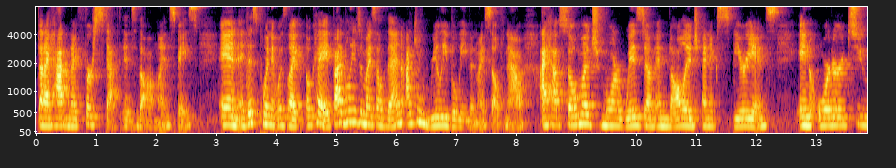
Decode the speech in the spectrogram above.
that I had when I first stepped into the online space. And at this point, it was like, okay, if I believed in myself then, I can really believe in myself now. I have so much more wisdom and knowledge and experience in order to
